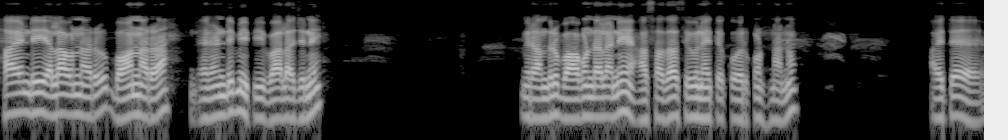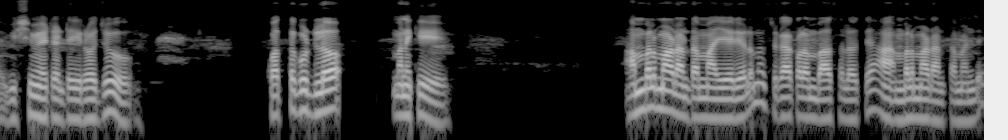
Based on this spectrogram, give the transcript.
హాయ్ అండి ఎలా ఉన్నారు? బాగున్నారా? నేనండి మీ పి బాలాజీని. మీరు అందరూ బాగుండాలని ఆ సదాశివుని అయితే కోరుకుంటున్నాను. అయితే విషయం ఏంటంటే ఈరోజు కొత్తగుడిలో మనకి అంబలమాడ అంటాం మా ఏరియాలో మా శ్రీకాకుళం భాషలో అయితే ఆ అంబలమాడ అంటామండి.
